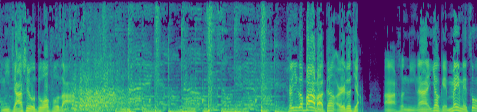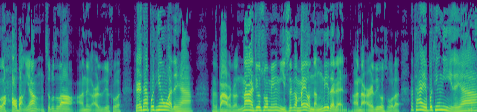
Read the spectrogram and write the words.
你家是有多复杂？说一个爸爸跟儿子讲啊，说你呢要给妹妹做个好榜样，知不知道啊？那个儿子就说，可是他不听我的呀。他的爸爸说，那就说明你是个没有能力的人啊。那儿子又说了，那他也不听你的呀。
